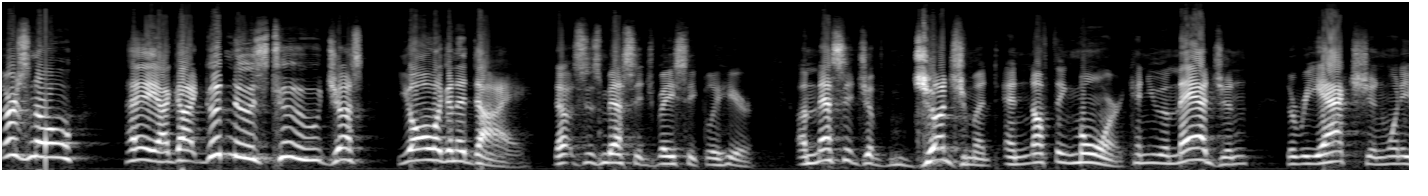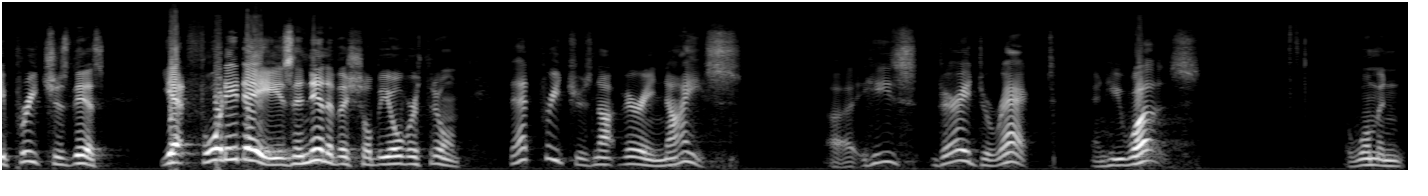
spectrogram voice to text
There's no, hey, I got good news too, just y'all are going to die. That's his message basically here. A message of judgment and nothing more. Can you imagine the reaction when he preaches this? Yet 40 days and Nineveh shall be overthrown that preacher's not very nice. Uh, he's very direct, and he was. A woman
